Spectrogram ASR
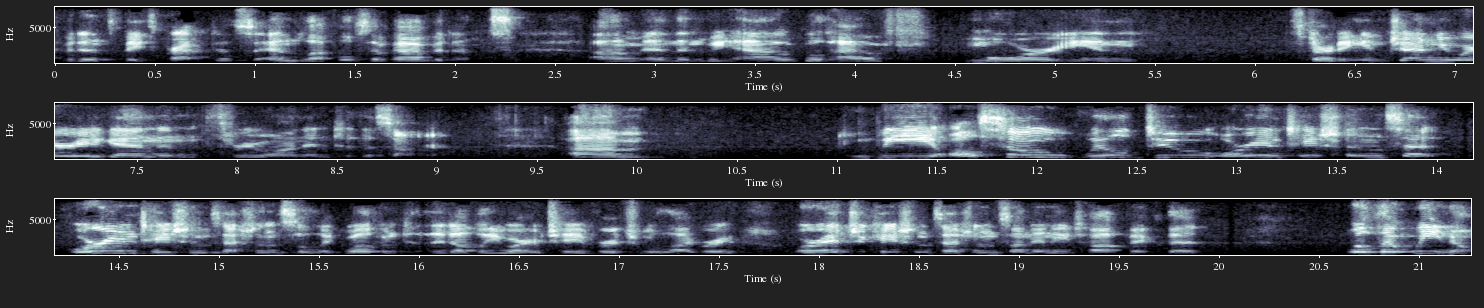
evidence-based practice and levels of evidence. Um, and then we have, we'll have more in starting in January again and through on into the summer. Um, we also will do orientation set orientation sessions, so like welcome to the WRHA virtual library, or education sessions on any topic that well that we know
